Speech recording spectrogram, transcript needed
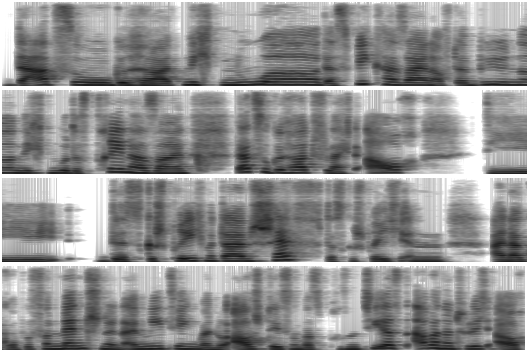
dazu gehört nicht nur das Speaker sein auf der Bühne, nicht nur das Trainer sein. Dazu gehört vielleicht auch die das Gespräch mit deinem Chef, das Gespräch in einer Gruppe von Menschen, in einem Meeting, wenn du aufstehst und was präsentierst, aber natürlich auch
